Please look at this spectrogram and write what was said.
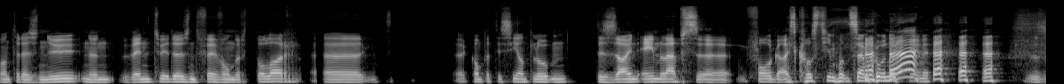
Want er is nu een win 2500 dollar eh, eh, competitie aan het lopen. Design Aimlabs eh Fall Guys kostuum, want ze hebben gewoon nog geen. Dus.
